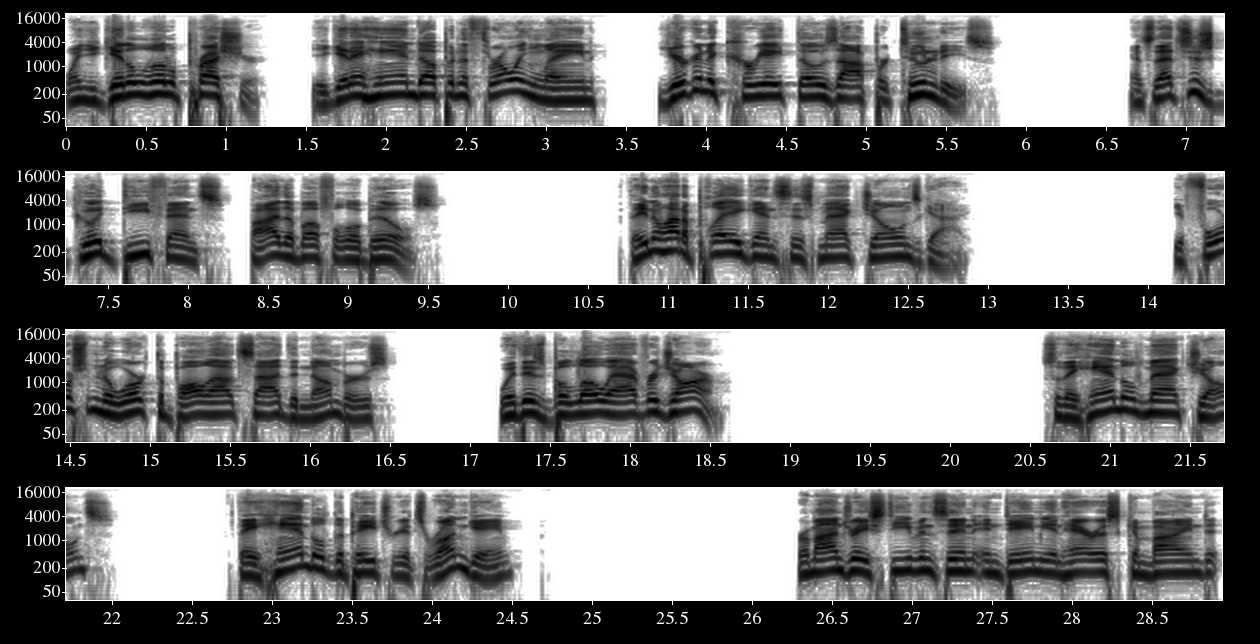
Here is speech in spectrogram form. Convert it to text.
when you get a little pressure, you get a hand up in a throwing lane, you're going to create those opportunities. And so that's just good defense by the Buffalo Bills. They know how to play against this Mac Jones guy. You force him to work the ball outside the numbers with his below average arm. So they handled Mac Jones. They handled the Patriots' run game. Rhamondre Stevenson and Damien Harris combined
